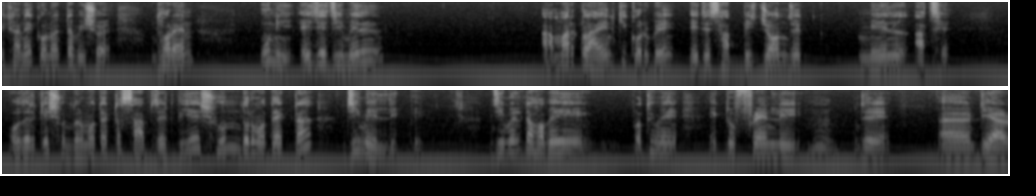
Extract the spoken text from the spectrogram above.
এখানে কোনো একটা বিষয়। ধরেন, উনি এই যে জিমেল আমার ক্লায়েন্ট কি করবে? এই যে ছাব্বিশ জন যে মেল আছে, ওদেরকে সুন্দর মতো একটা সাবজেক্ট দিয়ে সুন্দর মতো একটা জিমেইল লিখবে। জিমেলটা হবে প্রথমে একটু ফ্রেন্ডলি হুম, যে ডিয়ার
